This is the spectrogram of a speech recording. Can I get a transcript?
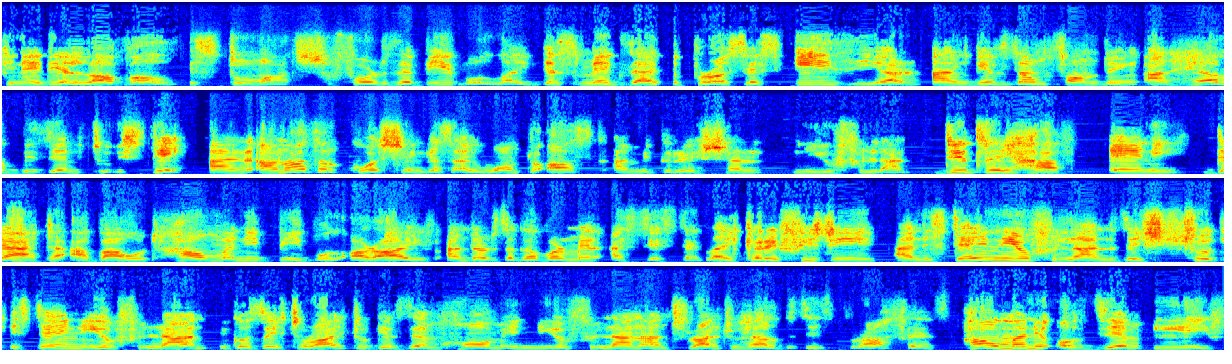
Canadian level is too much for the people. Like just make that process easier and give them funding and help them to stay. And another question, guess I want to ask Immigration Newfoundland: Did they have any data about how many people arrive under the government assistance, like a refugee, and stay in Newfoundland? They should stay in Newfoundland because they try to give them home in Newfoundland and try to help this province. How many of them leave?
